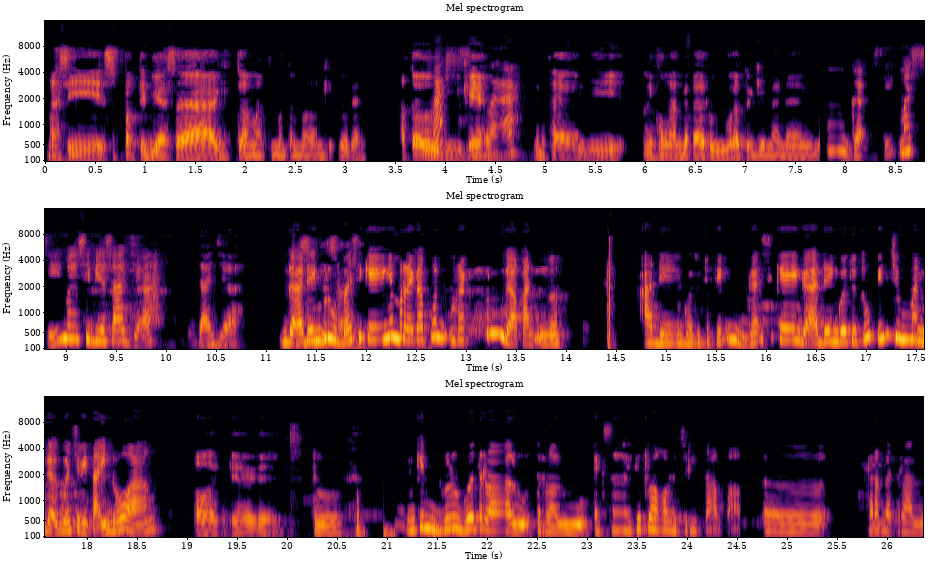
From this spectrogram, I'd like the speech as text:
masih seperti biasa gitu sama teman-teman gitu kan? Atau lu lagi kayak lah mencari lingkungan baru atau gimana gitu? enggak sih masih masih biasa aja biasa aja nggak ada yang berubah aja. sih kayaknya mereka pun mereka pun nggak akan ngeh ada yang gue tutupin enggak sih kayak nggak ada yang gue tutupin cuman nggak gue ceritain doang Oh, Oke oke. tuh mungkin dulu gue terlalu terlalu excited lah kalau cerita apa eh sekarang nggak terlalu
